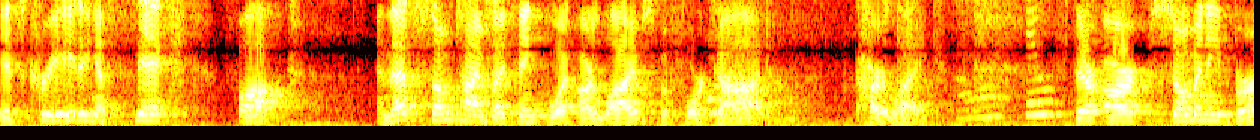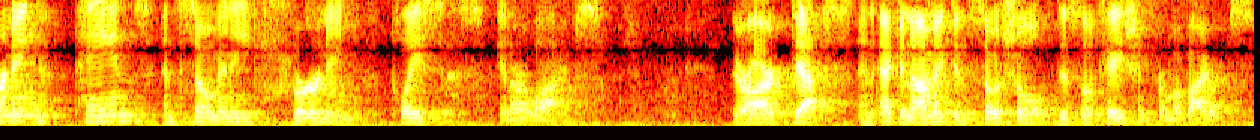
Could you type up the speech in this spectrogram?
It's creating a thick fog. And that's sometimes, I think, what our lives before God are like. There are so many burning pains and so many burning places in our lives. There are deaths and economic and social dislocation from a virus.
